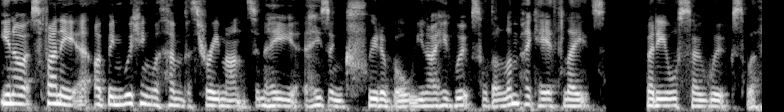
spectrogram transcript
you know, it's funny. I've been working with him for three months, and he he's incredible. You know, he works with Olympic athletes, but he also works with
